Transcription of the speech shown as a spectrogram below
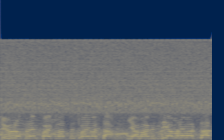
16連敗となってしまいました。山口敗れました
